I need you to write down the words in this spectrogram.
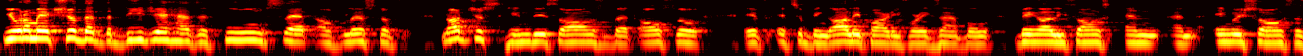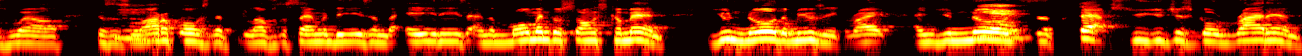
you want to make sure that the DJ has a full set of list of not just Hindi songs, but also if it's a Bengali party, for example, Bengali songs and, and English songs as well. Because there's a Hmm. lot of folks that loves the 70s and the 80s, and the moment those songs come in, you know the music, right? And you know Yes. the steps. You you just go right in.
